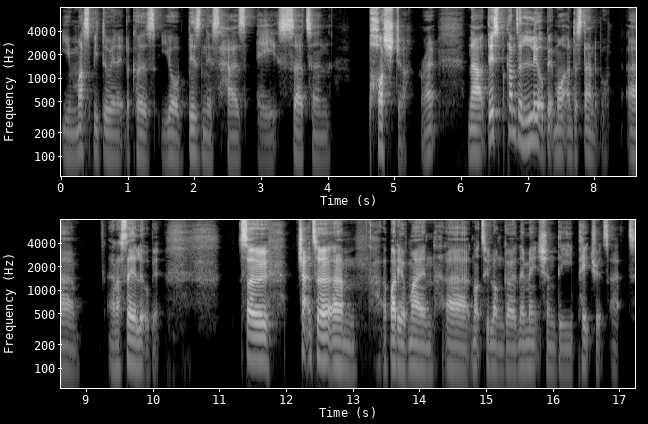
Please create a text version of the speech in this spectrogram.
you must be doing it because your business has a certain posture, right? Now, this becomes a little bit more understandable. Um, and I say a little bit. So, chatting to um, a buddy of mine uh, not too long ago, and they mentioned the Patriots Act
